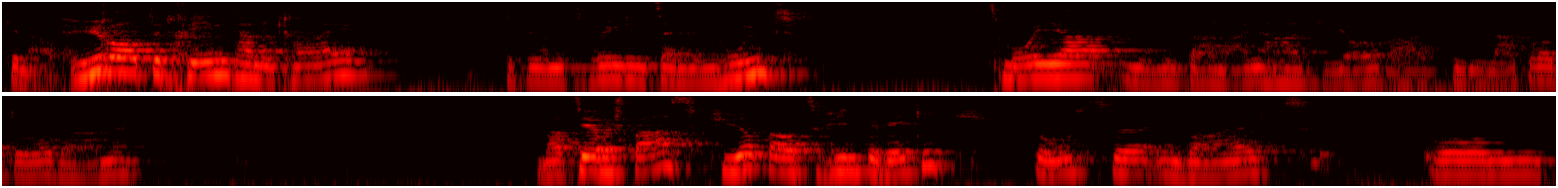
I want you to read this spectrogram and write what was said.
Genau, verheiratet Kind habe ich keinen, dafür mit der Freundin zusammen einen Hund. Die Moja, momentan eineinhalb Jahre alte Labrador-Dame. Macht sehr viel Spaß, führt auch zu viel Bewegung für außen im Wald und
